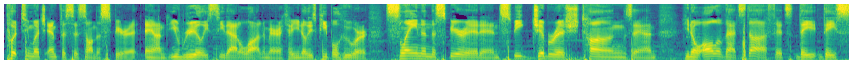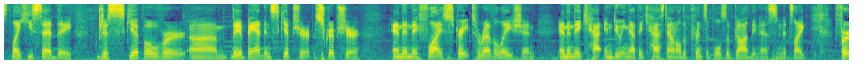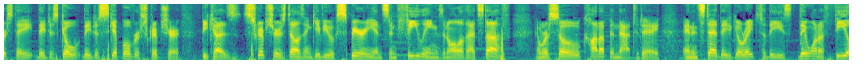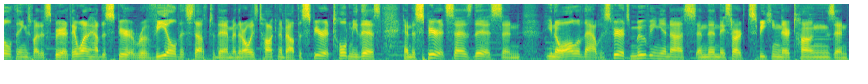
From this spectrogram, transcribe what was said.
put too much emphasis on the spirit and you really see that a lot in america. You know these people who are slain in the spirit and speak gibberish tongues and you know all of that stuff it's they they like he said they just skip over um, they abandon scripture scripture and then they fly straight to revelation. And then they ca- in doing that they cast down all the principles of godliness. And it's like first they they just go they just skip over scripture because scriptures doesn't give you experience and feelings and all of that stuff. And we're so caught up in that today. And instead they go right to these they want to feel things by the spirit. They want to have the spirit reveal that stuff to them. And they're always talking about the spirit told me this and the spirit says this and you know all of that. The spirit's moving in us and then they start speaking their tongues and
